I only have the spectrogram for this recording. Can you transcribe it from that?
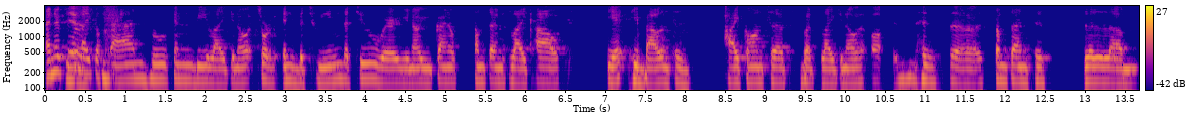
And if you're like a fan who can be like, you know, sort of in between the two, where, you know, you kind of sometimes like how he, he balances high concepts, but like, you know, uh, his uh, sometimes his little um,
